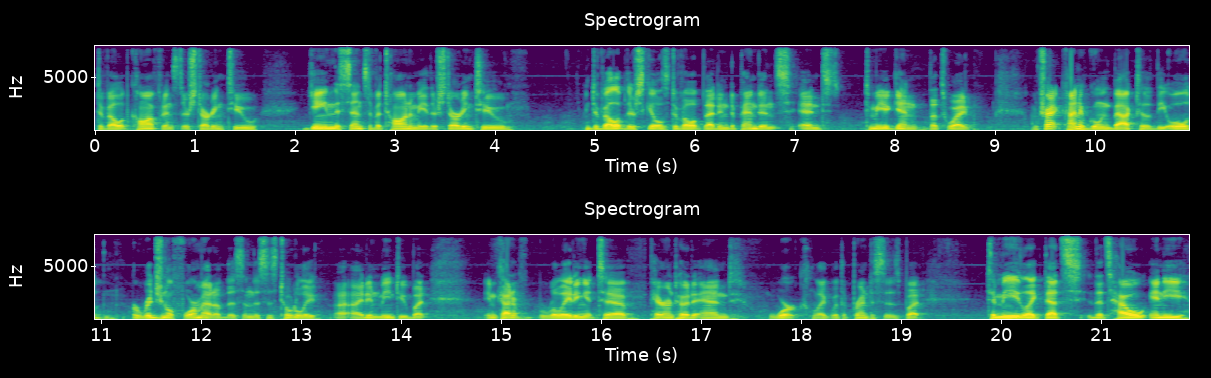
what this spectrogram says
develop confidence. They're starting to gain the sense of autonomy. They're starting to develop their skills, develop that independence. And to me, again, that's why I'm trying kind of going back to the old original format of this. And this is totally, I didn't mean to, but in kind of relating it to parenthood and work, like with apprentices. But to me, like that's that's how any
